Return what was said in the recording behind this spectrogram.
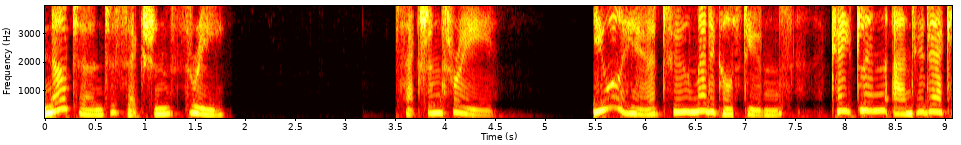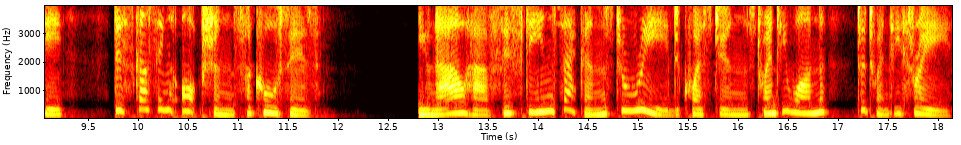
Now turn to section three. Section 3. You will hear two medical students, Caitlin and Hideki, discussing options for courses. You now have 15 seconds to read questions 21 to 23.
